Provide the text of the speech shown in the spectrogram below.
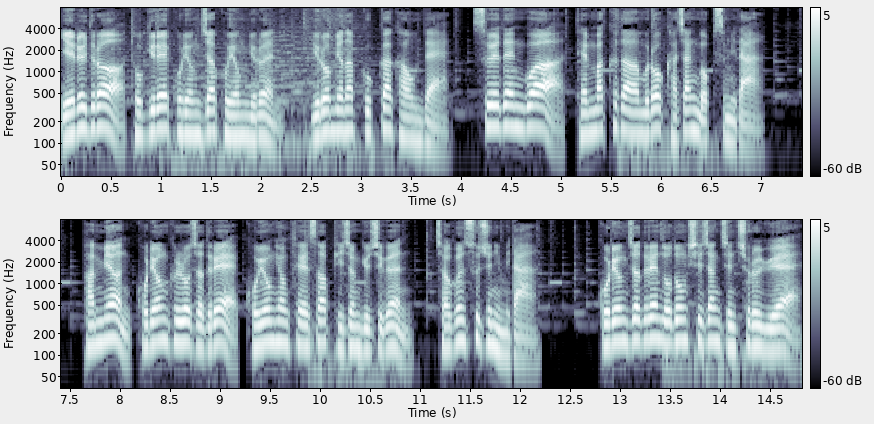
예를 들어 독일의 고령자 고용률은 유럽연합 국가 가운데 스웨덴과 덴마크 다음으로 가장 높습니다. 반면 고령 근로자들의 고용 형태에서 비정규직은 적은 수준입니다. 고령자들의 노동시장 진출을 위해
